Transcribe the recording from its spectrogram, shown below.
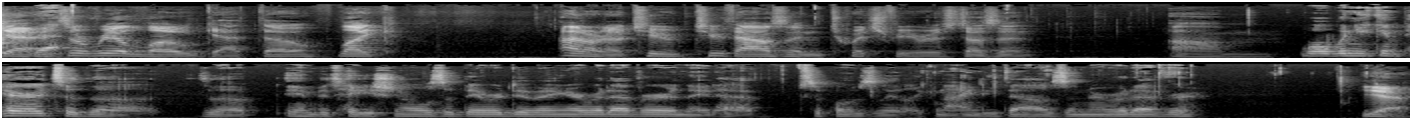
Yeah, That- it's a real low get though. Like, I don't know, two two thousand Twitch viewers doesn't. Um, well, when you compare it to the the invitationals that they were doing or whatever, and they'd have supposedly like 90,000 or whatever, yeah,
